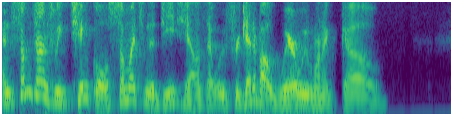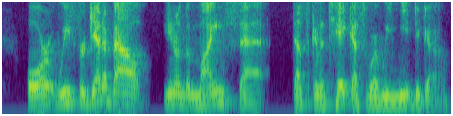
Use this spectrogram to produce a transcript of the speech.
And sometimes we tinkle so much in the details that we forget about where we want to go, or we forget about you know the mindset that's going to take us where we need to go.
